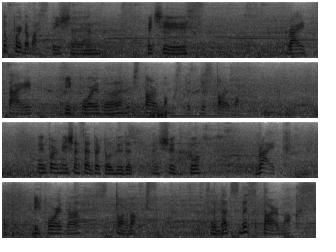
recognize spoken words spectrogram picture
look for the bus station which is right side before the Starbucks. That's the Starbucks. The information center told me that I should go right before the Starbucks. So that's the Starbucks.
